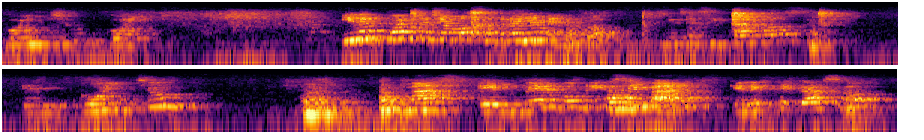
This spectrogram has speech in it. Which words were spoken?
Going to, going to. Y después tenemos otro elemento. Necesitamos el going to más el verbo principal, que en este caso,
